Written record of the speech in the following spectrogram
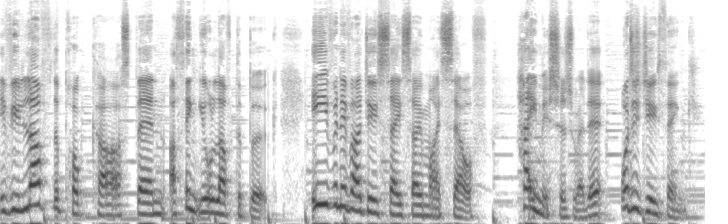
If you love the podcast, then I think you'll love the book, even if I do say so myself. Hamish has read it. What did you think?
